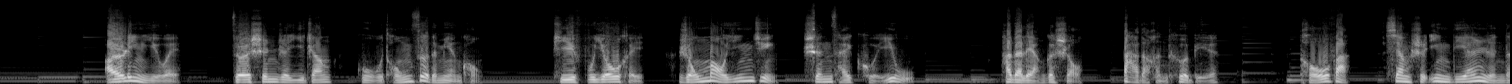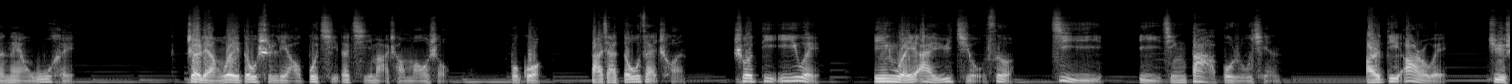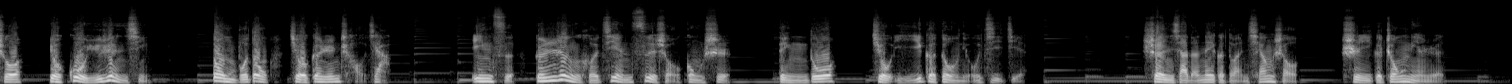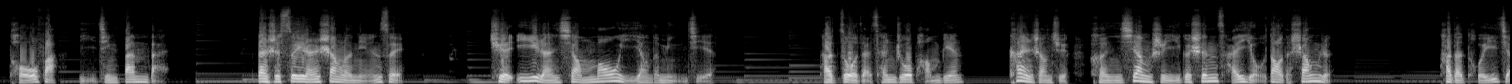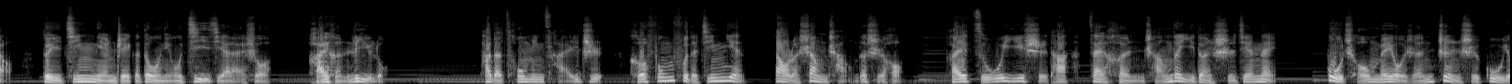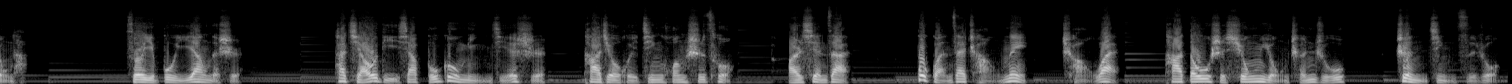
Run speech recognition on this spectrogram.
而另一位，则生着一张古铜色的面孔，皮肤黝黑，容貌英俊，身材魁梧。他的两个手大得很特别，头发。像是印第安人的那样乌黑。这两位都是了不起的骑马长矛手，不过大家都在传，说第一位因为碍于酒色，技艺已经大不如前，而第二位据说又过于任性，动不动就跟人吵架，因此跟任何剑刺手共事，顶多就一个斗牛季节。剩下的那个短枪手。是一个中年人，头发已经斑白，但是虽然上了年岁，却依然像猫一样的敏捷。他坐在餐桌旁边，看上去很像是一个身材有道的商人。他的腿脚对今年这个斗牛季节来说还很利落，他的聪明才智和丰富的经验，到了上场的时候，还足以使他在很长的一段时间内。不愁没有人正式雇佣他，所以不一样的是，他脚底下不够敏捷时，他就会惊慌失措；而现在，不管在场内场外，他都是胸有成竹，镇静自若。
